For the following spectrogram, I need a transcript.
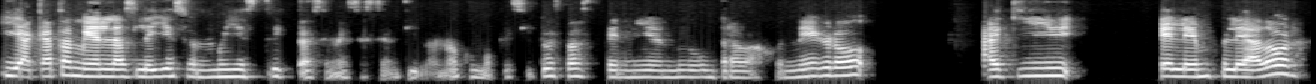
Y acá también las leyes son muy estrictas en ese sentido, ¿no? Como que si tú estás teniendo un trabajo negro, aquí el empleador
